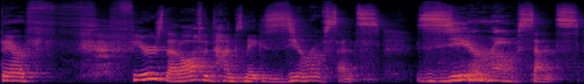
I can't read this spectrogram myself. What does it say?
they're f- fears that oftentimes make zero sense. Zero sense.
